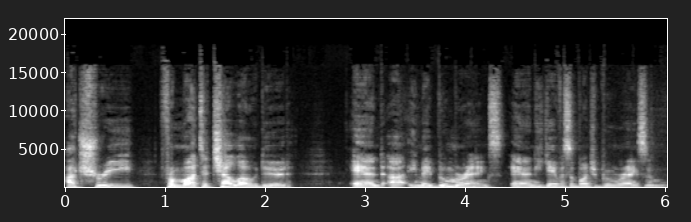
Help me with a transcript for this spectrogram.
a tree from Monticello, dude. And uh, he made boomerangs, and he gave us a bunch of boomerangs, and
